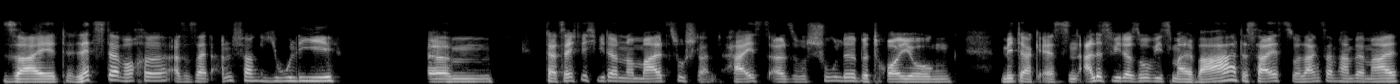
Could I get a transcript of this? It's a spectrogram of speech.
seit letzter Woche, also seit Anfang Juli, ähm, tatsächlich wieder Normalzustand. Heißt also Schule, Betreuung, Mittagessen, alles wieder so, wie es mal war. Das heißt, so langsam haben wir mal,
